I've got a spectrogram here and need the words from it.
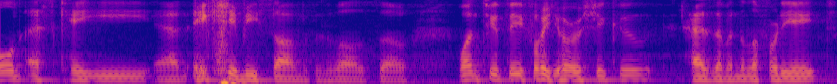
old SKE and AKB songs as well. So one, two, three, four, Yoroshiku has the Manila 48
